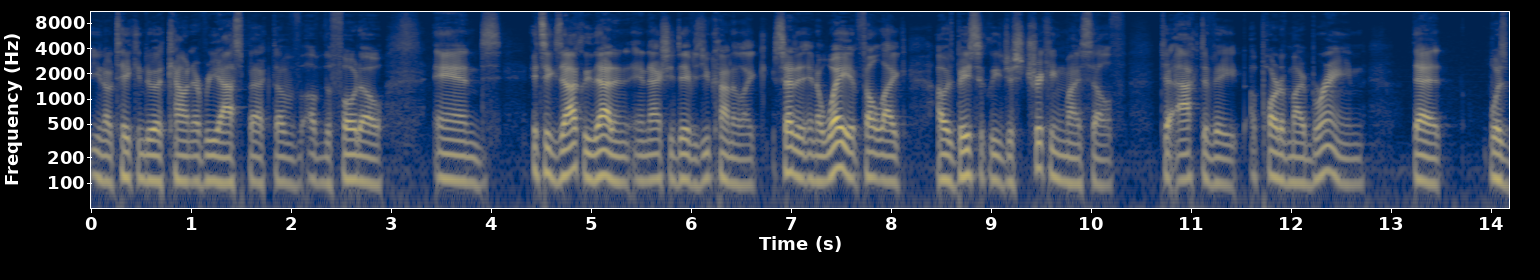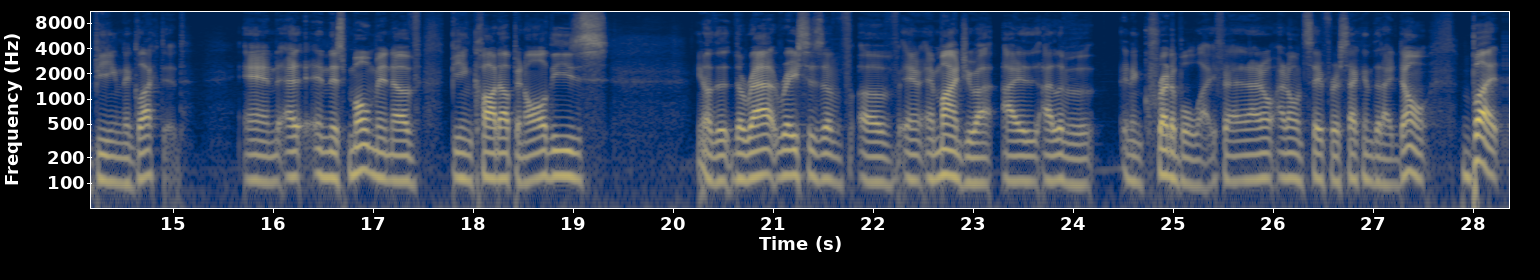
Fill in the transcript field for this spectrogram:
you know take into account every aspect of of the photo and it's exactly that and, and actually dave as you kind of like said it in a way it felt like i was basically just tricking myself to activate a part of my brain that was being neglected. And at, in this moment of being caught up in all these you know the the rat races of of and, and mind you I, I I live a an incredible life and I don't I don't say for a second that I don't but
